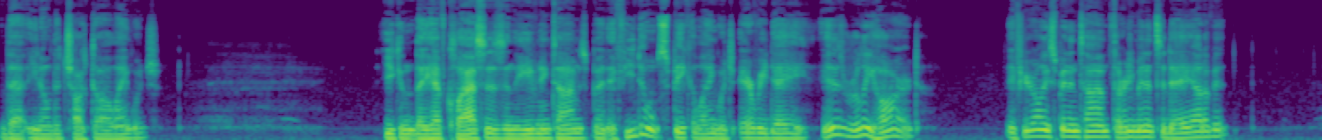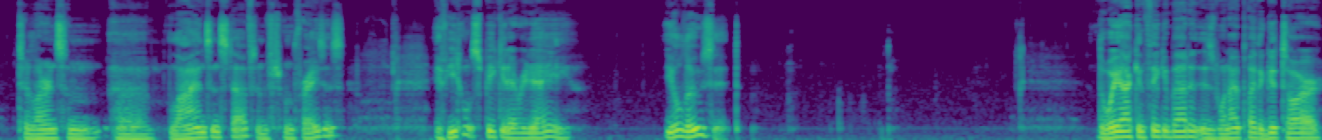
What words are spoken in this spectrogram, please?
that, you know, the Choctaw language. You can they have classes in the evening times but if you don't speak a language every day it is really hard. If you're only spending time 30 minutes a day out of it to learn some uh, lines and stuff some, some phrases if you don't speak it every day you'll lose it the way i can think about it is when i play the guitar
